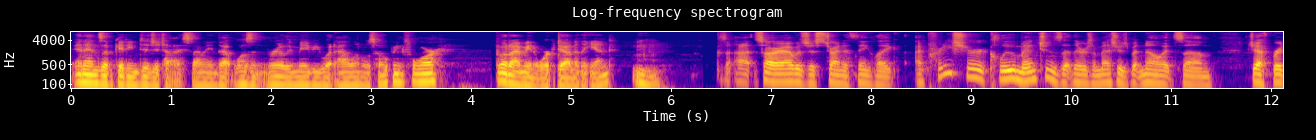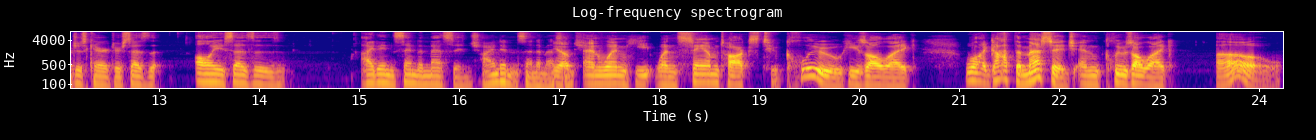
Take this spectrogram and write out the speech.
and ends up getting digitized. I mean, that wasn't really maybe what Alan was hoping for, but I mean, it worked out in the end. Mm-hmm. sorry, I was just trying to think. Like, I'm pretty sure Clu mentions that there's a message, but no, it's um Jeff Bridges' character says that all he says is, "I didn't send a message." I didn't send a Yep. message. And when he when Sam talks to Clu, he's all like, "Well, I got the message," and Clu's all like, "Oh."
